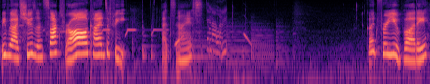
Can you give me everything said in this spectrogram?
We've got shoes and socks for all kinds of feet. That's nice. Good for you, buddy.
